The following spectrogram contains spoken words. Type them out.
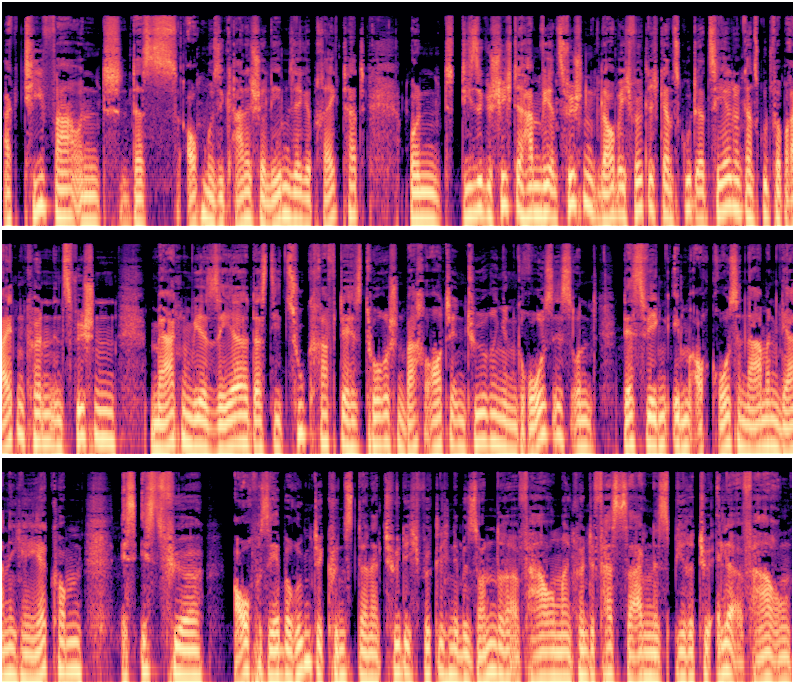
aktiv war und das auch musikalische Leben sehr geprägt hat. Und diese Geschichte haben wir inzwischen, glaube ich, wirklich ganz gut erzählen und ganz gut verbreiten können. Inzwischen merken wir sehr, dass die Zugkraft der historischen Bachorte in Thüringen groß ist und deswegen eben auch große Namen gerne hierher kommen. Es ist für auch sehr berühmte Künstler natürlich wirklich eine besondere Erfahrung. Man könnte fast sagen, eine spirituelle Erfahrung,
